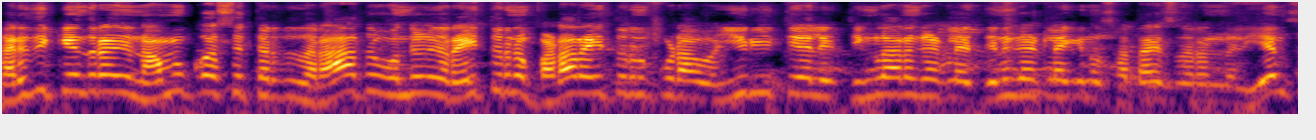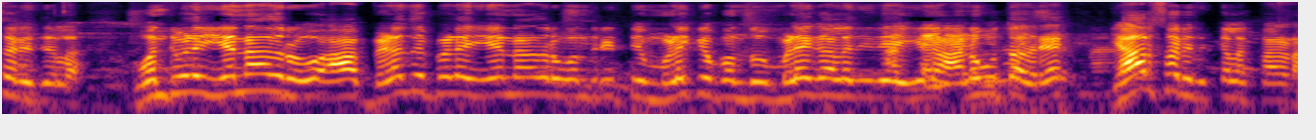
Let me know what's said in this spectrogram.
ಖರೀದಿ ಕೇಂದ್ರ ನಾಮಕೋಸ್ತೆ ತೆರೆದಿದಾರ ಅಥವಾ ಒಂದ್ ವೇಳೆ ರೈತರನ್ನ ಬಡ ರೈತರು ಕೂಡ ಈ ರೀತಿಯಲ್ಲಿ ತಿಂಗಳಾನುಗಟ್ಲೆ ದಿನಗಟ್ಲೆಗಿನ ಸತಾಯಿಸಿದಾರೆ ಅಂದ್ಮೇಲೆ ಏನ್ ಸರ್ ಇದಿಲ್ಲ. ಒಂದ್ ವೇಳೆ ಏನಾದ್ರು ಆ ಬೆಳೆದ ಬೆಳೆ ಏನಾದ್ರು ಒಂದ್ ರೀತಿ ಮೊಳಕೆ ಬಂದು ಮಳೆಗಾಲದಿದೆ ಈಗ ಅನುಭೂತ ಆದ್ರೆ ಯಾರು ಸರ್ ಇದಕ್ಕೆಲ್ಲ ಕಾರಣ?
